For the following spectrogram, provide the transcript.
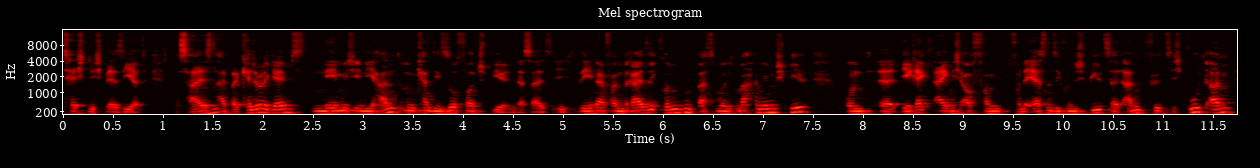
technisch versiert. Das heißt, mhm. Hyper Casual Games nehme ich in die Hand und kann sie sofort spielen. Das heißt, ich sehe innerhalb von drei Sekunden, was muss ich machen im Spiel und äh, direkt eigentlich auch von, von der ersten Sekunde Spielzeit an, fühlt sich gut an,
